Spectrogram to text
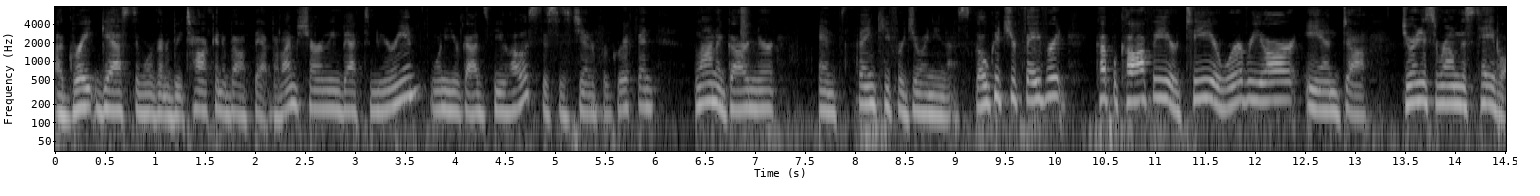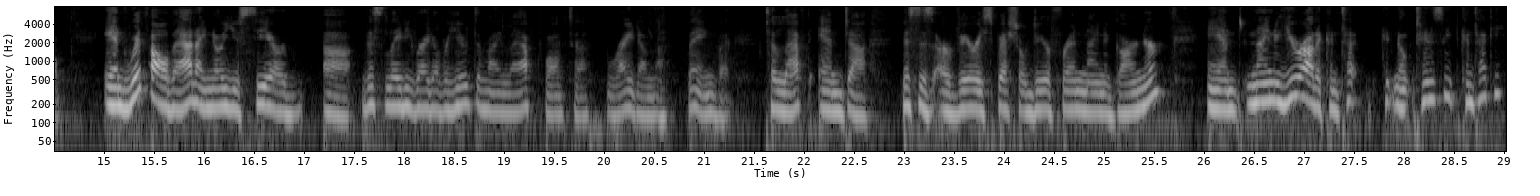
a great guest, and we're going to be talking about that. But I'm Charlene Bactamarian, one of your God's View hosts. This is Jennifer Griffin, Lana Gardner, and thank you for joining us. Go get your favorite cup of coffee or tea or wherever you are, and uh, join us around this table. And with all that, I know you see our uh, this lady right over here to my left, well, to right on the thing, but to left. And uh, this is our very special dear friend, Nina Garner. And Nina, you're out of Kentucky, no, Tennessee, Kentucky?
